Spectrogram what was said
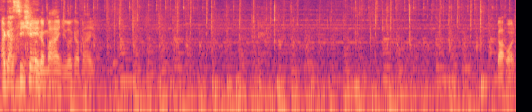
I got C Look Shane. up behind you. Look out behind you. Got one.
